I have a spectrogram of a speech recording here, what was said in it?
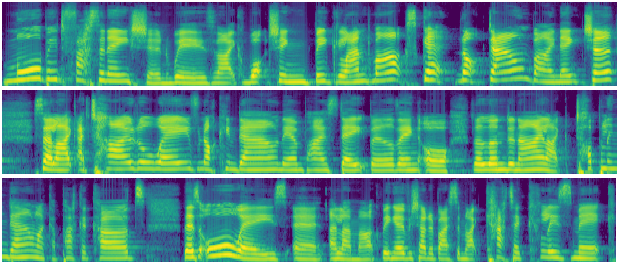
morbid fascination with like watching big landmarks get knocked down by nature. So, like a tidal wave knocking down the Empire State Building or the London Eye, like toppling down like a pack of cards. There's always uh, a landmark being overshadowed by some like cataclysmic,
